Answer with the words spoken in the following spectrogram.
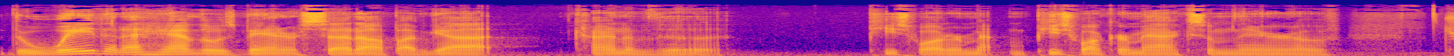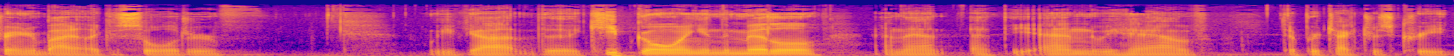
the way that I have those banners set up, I've got kind of the Peace, Water, Peace Walker maxim there of train your body like a soldier. We've got the keep going in the middle, and that at the end we have the Protector's Creed.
